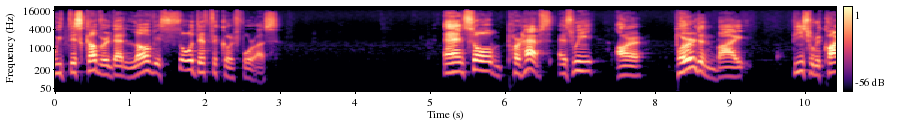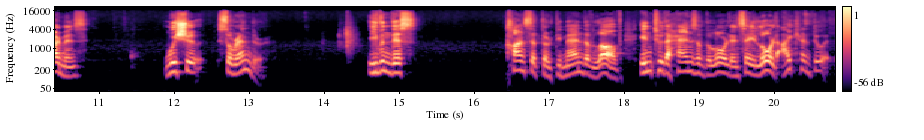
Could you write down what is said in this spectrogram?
we discover that love is so difficult for us. And so perhaps as we are burdened by these requirements, we should surrender. Even this concept or demand of love into the hands of the Lord and say, Lord, I can't do it.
